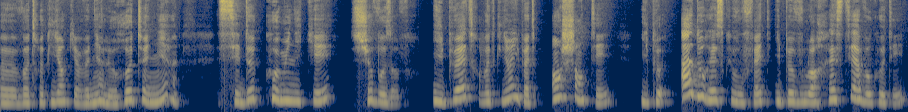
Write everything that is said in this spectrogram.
euh, votre client, qui va venir le retenir, c'est de communiquer sur vos offres. Il peut être, votre client, il peut être enchanté, il peut adorer ce que vous faites, il peut vouloir rester à vos côtés.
